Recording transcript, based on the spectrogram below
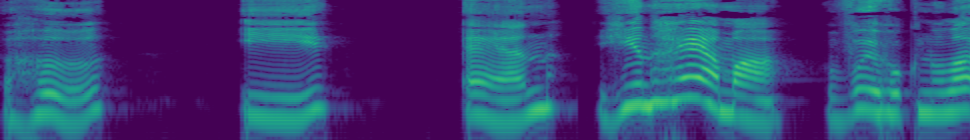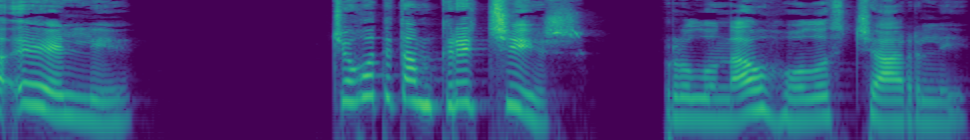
Г, І, Н. Гінгема. вигукнула Еллі. Чого ти там кричиш? Пролунав голос Чарлі.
